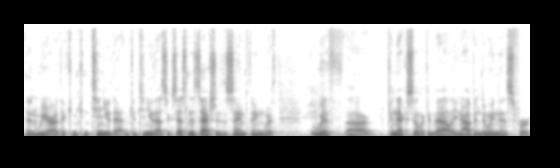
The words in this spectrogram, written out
than we are that can continue that and continue that success. And it's actually the same thing with with uh, Connect Silicon Valley. You know, I've been doing this for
